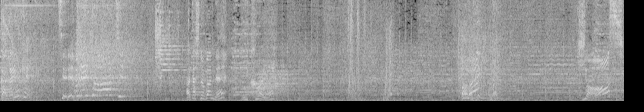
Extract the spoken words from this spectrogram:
輝け。セレブレートアーチ。私の番ね。行くわよ。甘いよーし。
